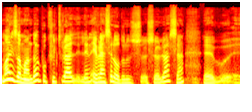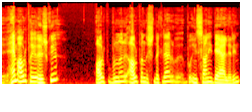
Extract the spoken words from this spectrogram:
Ama aynı zamanda bu kültürellerin evrensel olduğunu sö- söylersen e, e, hem Avrupa'ya özgü Avrupa bunları Avrupa'nın dışındakiler bu insani değerlerin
